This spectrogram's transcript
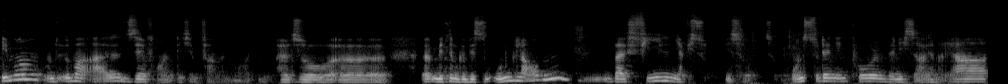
immer und überall sehr freundlich empfangen worden. Also äh, mit einem gewissen Unglauben bei vielen, ja, wieso, wieso, wieso wohnst du denn in Polen, wenn ich sage, naja,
